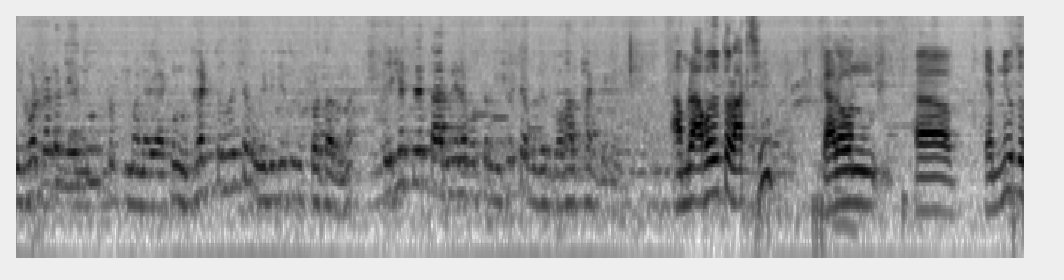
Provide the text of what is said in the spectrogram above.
এই ঘটনাটা যেহেতু মানে এখন উদ্ঘাটিত হয়েছে এবং এটি যেহেতু প্রতারণা, এই ক্ষেত্রে তার নিরাপত্তার বিষয়টি আপনাদের বহাল থাকবে আমরা আপাতত রাখছি, কারণ এমনিও তো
